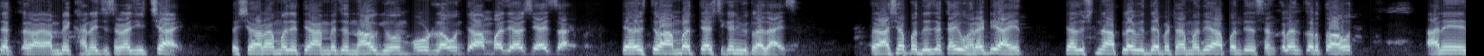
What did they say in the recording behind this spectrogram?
त्या आंबे खाण्याची सगळ्याची इच्छा आहे तर शहरामध्ये त्या आंब्याचं नाव घेऊन बोर्ड लावून त्या आंबा ज्यावेळेस यायचा त्यावेळेस तो आंबा त्याच ठिकाणी विकला जायचा. तर अशा पद्धतीच्या काही व्हरायटी आहेत. त्या दृष्टीने आपल्या विद्यापीठामध्ये आपण ते संकलन करतो आहोत आणि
